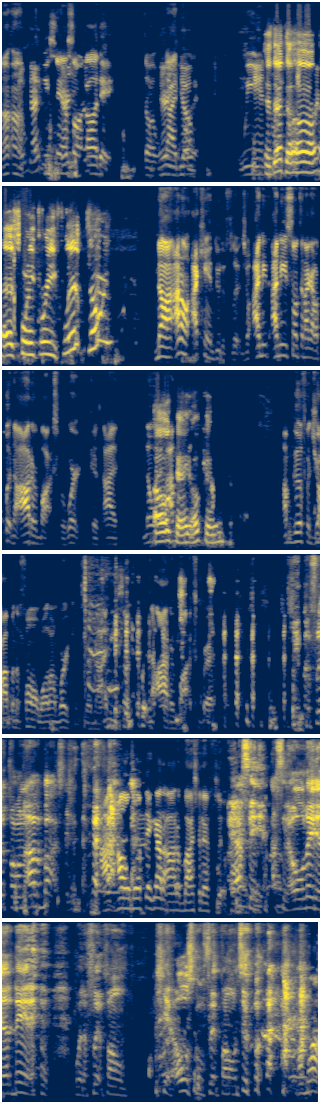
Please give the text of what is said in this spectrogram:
Uh-uh. Okay. Team There you Samsung all day. So we're There not you go. doing it. We And- Is that the uh, S23 flip joint? no, I don't. I can't do the flip. joint. I need I need something I got to put in the otter box for work because I know Oh, I'm, okay, okay. I'm good for dropping the phone while I'm working. So now I need something to put in the otter box, bro. can't put a flip phone in the the box. I, I don't know if they got an otter box for that flip phone. Hey, I seen I seen an old lady the other day with a flip phone. She had an old school flip phone too. My mom,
